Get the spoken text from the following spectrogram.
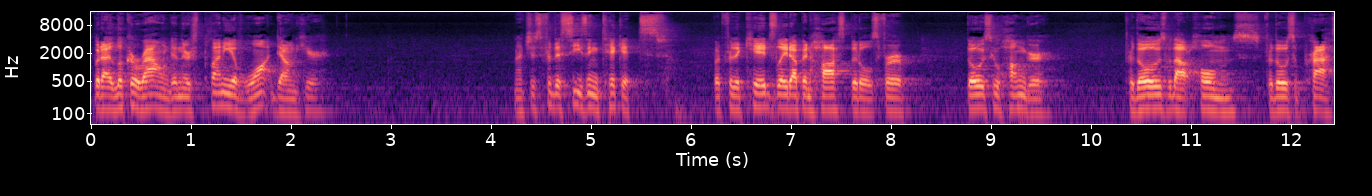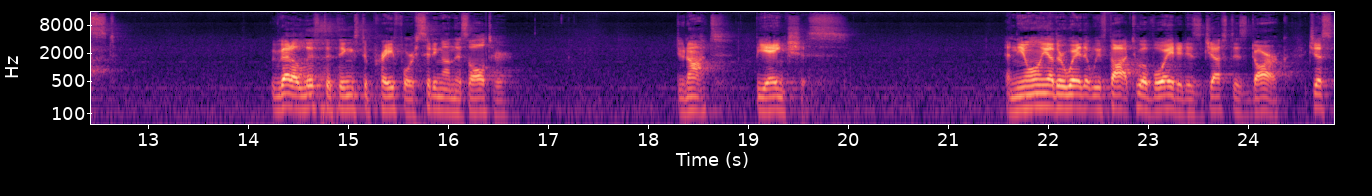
but I look around and there's plenty of want down here. Not just for the season tickets, but for the kids laid up in hospitals, for those who hunger, for those without homes, for those oppressed. We've got a list of things to pray for sitting on this altar. Do not be anxious. And the only other way that we've thought to avoid it is just as dark. Just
